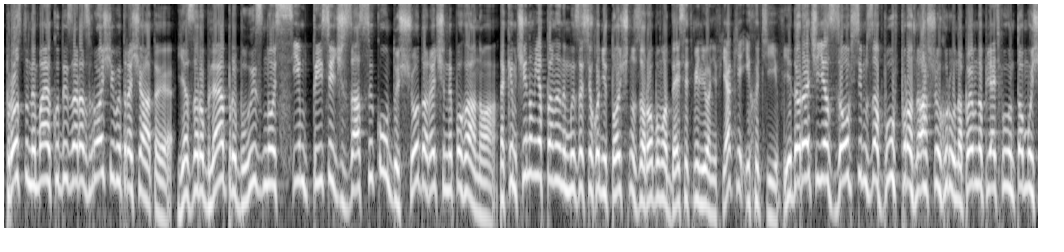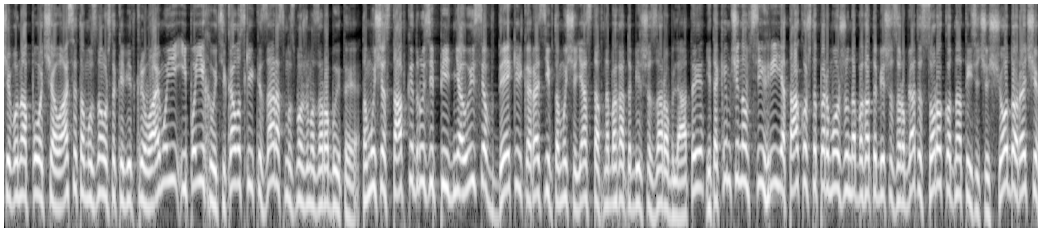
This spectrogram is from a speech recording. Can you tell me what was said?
просто немає куди зараз гроші витрачати. Я заробляю приблизно 7 тисяч за секунду, що, до речі, непогано. Таким чином, я впевнений, ми за сьогодні точно заробимо 10 мільйонів, як я і хотів. І до речі, я зовсім забув про нашу гру. Напевно, 5 хвилин тому ще вона почалася, тому знову ж таки відкриваємо її і поїхали. Цікаво, скільки зараз ми зможемо заробити. Тому що ставки, друзі, піднялися в декілька разів, тому що я став набагато більше заробляти. І таким чином в цій грі я також тепер можу набагато більше заробляти 41 тисяча, що, до речі,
